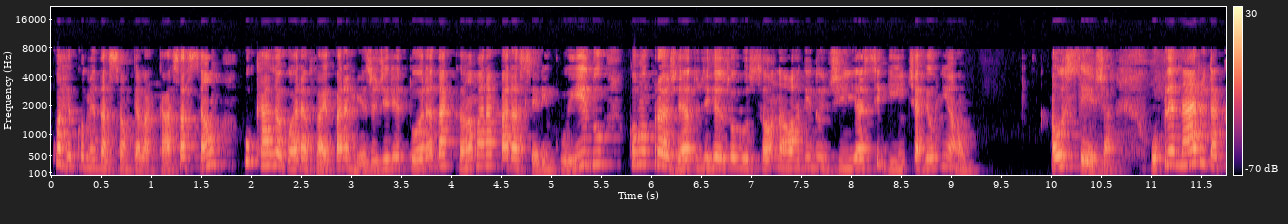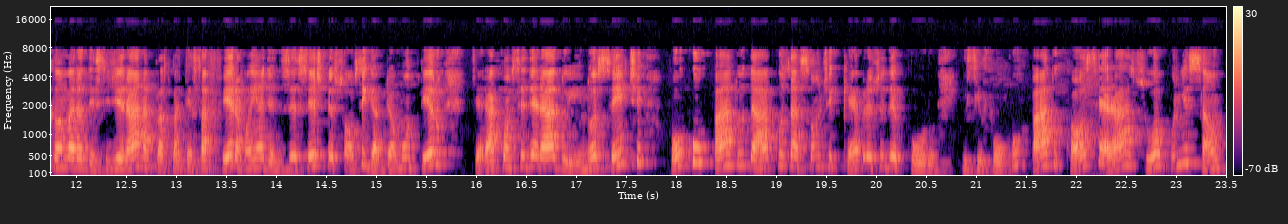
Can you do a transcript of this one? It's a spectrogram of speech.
com a recomendação pela cassação, o caso agora vai para a mesa diretora da Câmara para ser incluído como projeto de resolução na ordem do dia seguinte à reunião. Ou seja, o plenário da Câmara decidirá na próxima terça-feira, amanhã, dia 16, pessoal, se Gabriel Monteiro será considerado inocente ou culpado da acusação de quebra de decoro e, se for culpado, qual será a sua punição.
